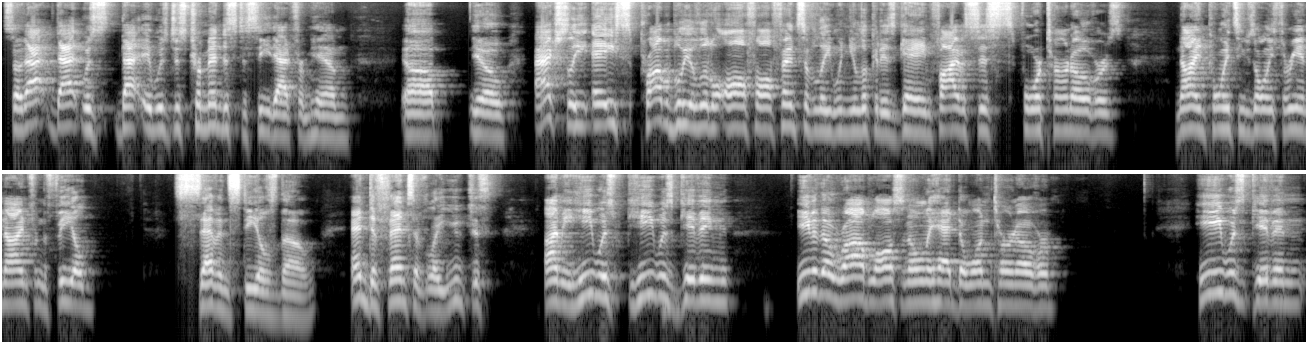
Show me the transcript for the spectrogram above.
So that that was that it was just tremendous to see that from him. Uh, you know, actually Ace probably a little off offensively when you look at his game. Five assists, four turnovers, nine points. He was only three and nine from the field. Seven steals though. And defensively, you just I mean, he was he was giving even though Rob Lawson only had the one turnover, he was given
